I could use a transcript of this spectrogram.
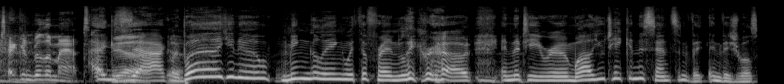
Taken to the mat. Exactly. Yeah, yeah. But, you know, mingling with the friendly crowd in the tea room while you take in the scents and, vi- and visuals.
